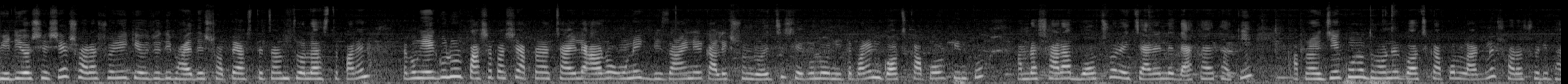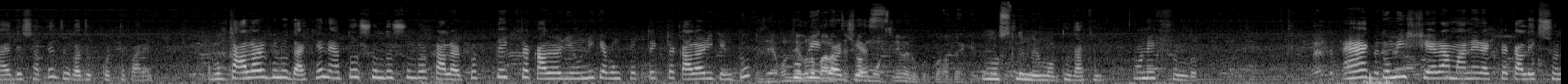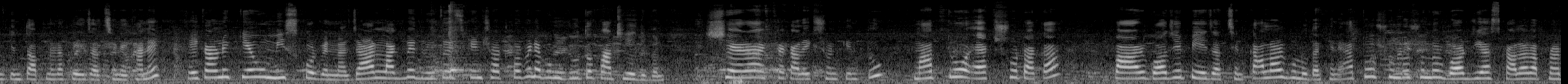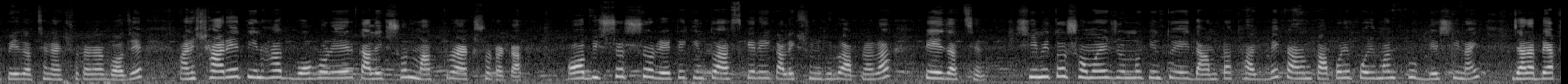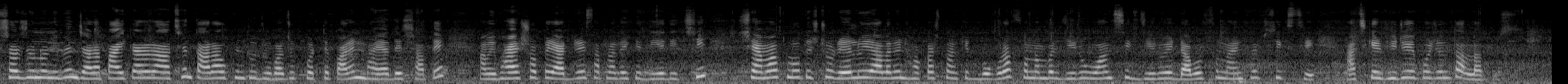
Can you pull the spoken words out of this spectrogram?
ভিডিও শেষে সরাসরি কেউ যদি ভাইদের শপে আসতে চান চলে আসতে পারেন এবং এগুলোর পাশাপাশি আপনারা চাইলে আরও অনেক ডিজাইনের কালেকশন রয়েছে সেগুলোও নিতে পারেন। গজ কাপড় কিন্তু আমরা সারা বছর এই চ্যানেলে দেখায় থাকি। আপনারা যে কোনো ধরনের গজ কাপড় লাগলে সরাসরি ভাইদের সাথে যোগাযোগ করতে পারেন। এবং কালারগুলো দেখেন এত সুন্দর সুন্দর কালার প্রত্যেকটা কালার ইউনিক এবং প্রত্যেকটা কালারই কিন্তু খুবই গর্জিয়াস মুসলিমের মধ্যে দেখেন অনেক সুন্দর। একদমই সেরা মানের একটা কালেকশন কিন্তু আপনারা পেয়ে যাচ্ছেন এখানে। এই কারণে কেউ মিস করবেন না। যার লাগবে দ্রুত স্ক্রিনশট করবেন এবং দ্রুত পাঠিয়ে দিবেন। সেরা একটা কালেকশন কিন্তু মাত্র একশো টাকা পার গজে পেয়ে যাচ্ছেন। কালারগুলো দেখেন, এত সুন্দর সুন্দর গর্জিয়াস কালার আপনারা পেয়ে যাচ্ছেন একশো টাকা গজে। মানে সাড়ে তিন হাত বহরের কালেকশন মাত্র একশো টাকা। অবিশ্বাস্য রেটে কিন্তু আজকের এই কালেকশনগুলো আপনারা পেয়ে যাচ্ছেন। সীমিত সময়ের জন্য কিন্তু এই দামটা থাকবে, কারণ কাপড়ের পরিমাণ খুব বেশি নাই। যারা ব্যবসার জন্য নেবেন, যারা পাইকাররা আছেন, তারাও কিন্তু যোগাযোগ করতে পারেন ভাইয়াদের সাথে। আমি ভাইয়া শপের অ্যাড্রেস আপনাদেরকে দিয়ে দিচ্ছি। Shyama cloth store, railway Alamin, hawkers market, Bogura. Phone number zero one six zero eight double four nine five six three. আজকের ভিডিও এ পর্যন্ত, আল্লাহ হাফিজ।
